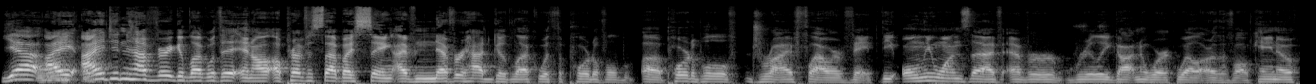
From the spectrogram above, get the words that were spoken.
Yeah, I, I didn't have very good luck with it, and I'll, I'll preface that by saying I've never had good luck with the portable uh, portable dry flower vape. The only ones that I've ever really gotten to work well are the Volcano,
